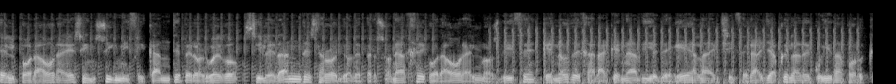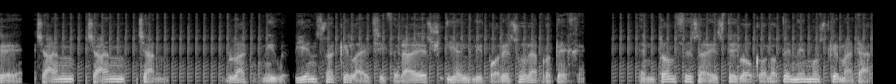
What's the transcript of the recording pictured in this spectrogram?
El por ahora es insignificante pero luego, si le dan desarrollo de personaje por ahora él nos dice que no dejará que nadie llegue a la hechicera ya que la de cuida porque, chan, chan, chan. Black Knight piensa que la hechicera es Shield y por eso la protege. Entonces a este loco lo tenemos que matar.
